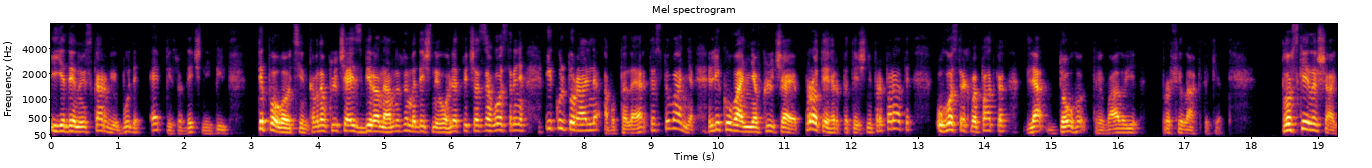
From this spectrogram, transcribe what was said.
і єдиною скаргою буде епізодичний біль. Типова оцінка вона включає збір анамнезу, медичний огляд під час загострення і культуральне або ПЛР-тестування. Лікування включає протигерпетичні препарати у гострих випадках для довготривалої профілактики. Плоский лишай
